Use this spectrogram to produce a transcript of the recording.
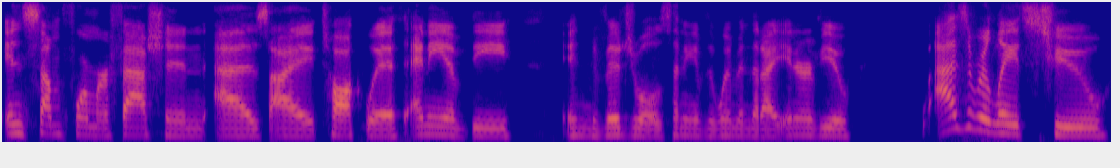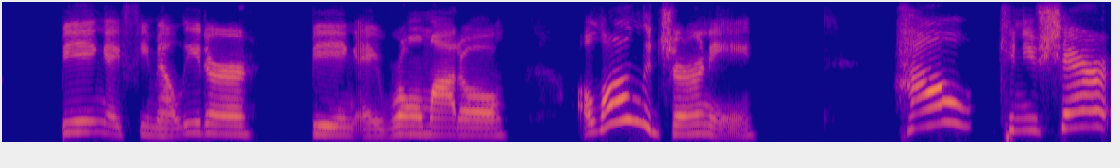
in some form or fashion as I talk with any of the individuals, any of the women that I interview, as it relates to being a female leader, being a role model, along the journey, how can you share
